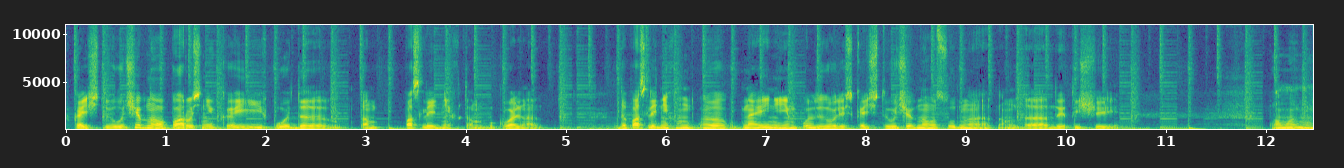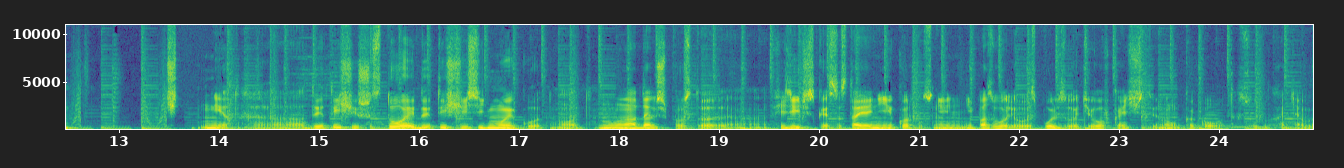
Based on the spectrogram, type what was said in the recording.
в качестве учебного парусника и вплоть до там, последних, там, буквально до последних э, мгновений им пользовались в качестве учебного судна там, до 2000, по-моему, нет, 2006-2007 э, год. Вот. Ну, а дальше просто э, физическое состояние и корпус не, не позволило использовать его в качестве ну, какого-то судна хотя бы.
